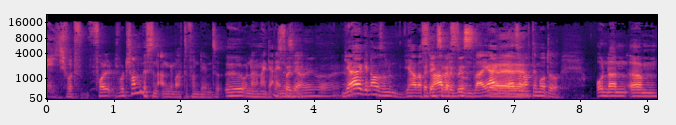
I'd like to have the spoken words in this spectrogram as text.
ey, ich wurde voll, ich wurde schon ein bisschen angemacht von denen. So, äh, und dann meint der Das eine so, ja, ja, genau, so, ja, was Wer denkst du, wer laberst du du und bla. Ja, Ja, ja, so nach dem Motto. Und dann, ähm,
